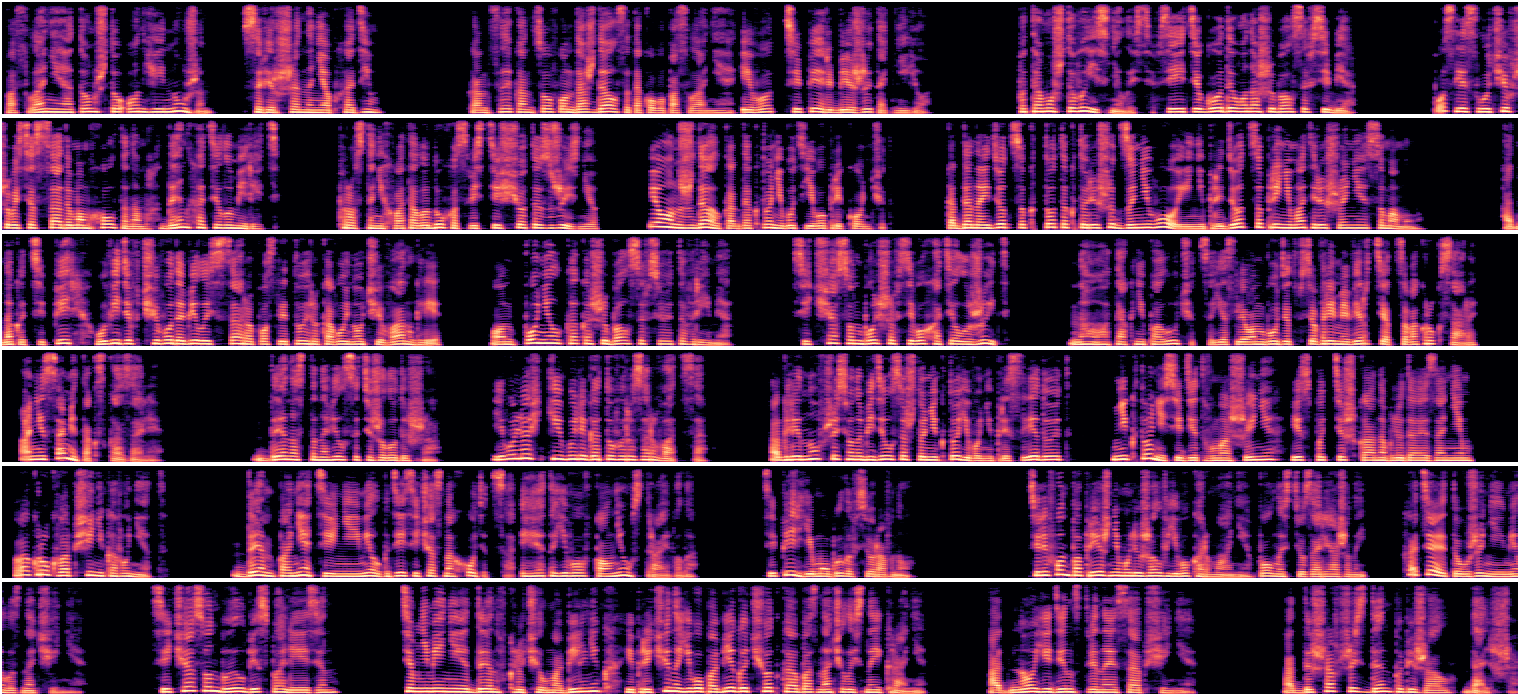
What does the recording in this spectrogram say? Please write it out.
Послание о том, что он ей нужен, совершенно необходим. В конце концов, он дождался такого послания, и вот теперь бежит от нее. Потому что выяснилось, все эти годы он ошибался в себе, После случившегося с Садомом Холтоном Дэн хотел умереть. Просто не хватало духа свести счеты с жизнью, и он ждал, когда кто-нибудь его прикончит. Когда найдется кто-то, кто решит за него, и не придется принимать решение самому. Однако теперь, увидев, чего добилась Сара после той роковой ночи в Англии, он понял, как ошибался все это время. Сейчас он больше всего хотел жить, но так не получится, если он будет все время вертеться вокруг Сары. Они сами так сказали. Дэн остановился, тяжело дыша. Его легкие были готовы разорваться. Оглянувшись, он убедился, что никто его не преследует, никто не сидит в машине, из-под тяжка наблюдая за ним. Вокруг вообще никого нет. Дэн понятия не имел, где сейчас находится, и это его вполне устраивало. Теперь ему было все равно. Телефон по-прежнему лежал в его кармане, полностью заряженный, хотя это уже не имело значения. Сейчас он был бесполезен. Тем не менее, Дэн включил мобильник, и причина его побега четко обозначилась на экране. Одно единственное сообщение. Отдышавшись, Дэн побежал дальше.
